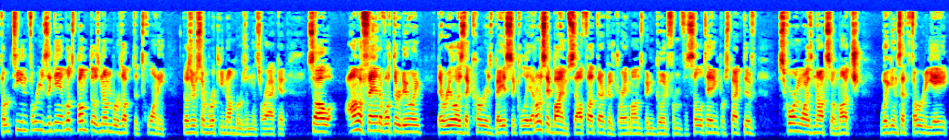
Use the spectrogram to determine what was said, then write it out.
13 threes a game. Let's bump those numbers up to 20. Those are some rookie numbers in this racket. So I'm a fan of what they're doing. They realize that Curry is basically, I don't want to say by himself out there because Draymond's been good from a facilitating perspective. Scoring wise, not so much. Wiggins had 38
